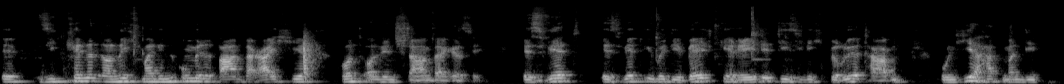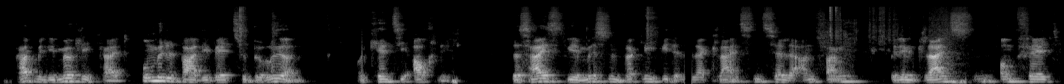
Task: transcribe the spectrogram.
Äh, sie kennen noch nicht mal den unmittelbaren Bereich hier rund um den Starnberger See. Es wird, es wird über die Welt geredet, die sie nicht berührt haben. Und hier hat man, die, hat man die Möglichkeit, unmittelbar die Welt zu berühren und kennt sie auch nicht. Das heißt, wir müssen wirklich wieder in der kleinsten Zelle anfangen, mit dem kleinsten Umfeld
